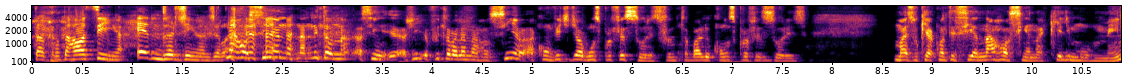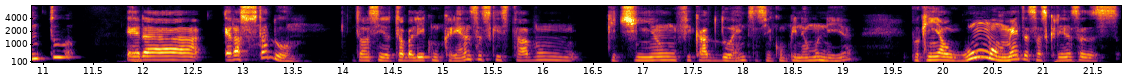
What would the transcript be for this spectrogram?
tá, da Rocinha e no Jardim Ângela. Na Rocinha, na, então, na, assim, eu fui trabalhar na Rocinha a convite de alguns professores, foi um trabalho com os professores. Mas o que acontecia na Rocinha naquele momento era, era assustador. Então, assim, eu trabalhei com crianças que estavam, que tinham ficado doentes, assim, com pneumonia, porque em algum momento essas crianças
